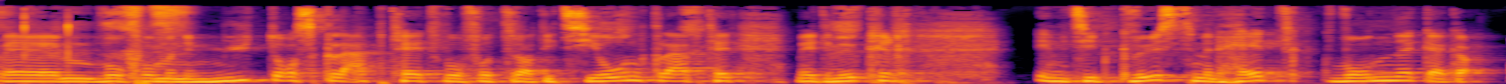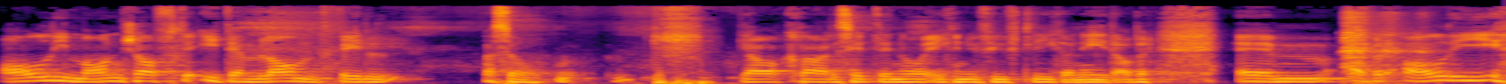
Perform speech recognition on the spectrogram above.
ähm, wo von einem Mythos gelebt hat, wo von Tradition gelebt hat. Man hat wirklich im Prinzip gewusst, man hat gewonnen gegen alle Mannschaften in dem Land, weil also, ja, klar, es hätte noch irgendwie fünfte Liga nicht, aber, ähm, aber alle,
